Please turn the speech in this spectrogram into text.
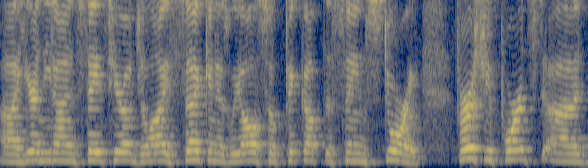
uh, here in the United States here on July 2nd as we also pick up the same story. First reports uh,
